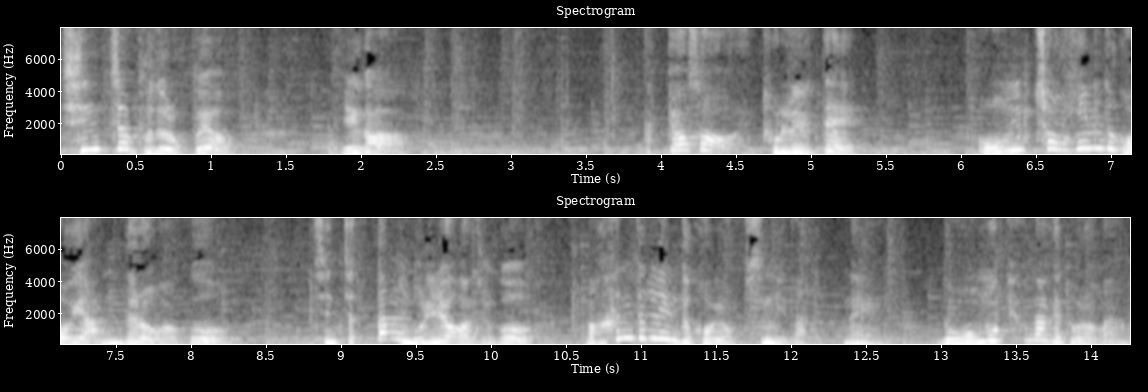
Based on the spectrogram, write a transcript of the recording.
진짜 부드럽고요. 얘가 딱 껴서 돌릴 때 엄청 힘도 거의 안 들어가고 진짜 딱 물려가지고 막 흔들림도 거의 없습니다. 네 너무 편하게 돌아가요.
